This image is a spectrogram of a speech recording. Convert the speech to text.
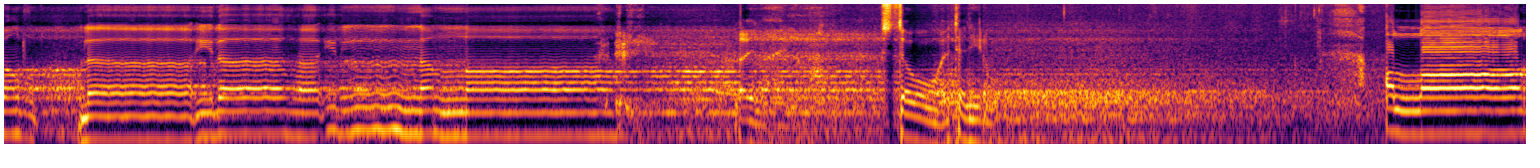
أكبر. لا إله إلا الله. لا إله إلا الله. استووا واعتدلوا. الله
